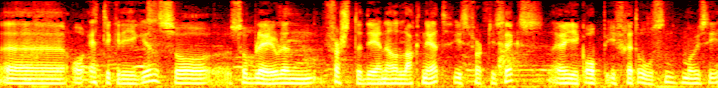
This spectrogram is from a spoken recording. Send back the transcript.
Uh, og etter krigen så, så, ble jo den første DNL lagt ned i 46. Jeg gikk opp i Fred Olsen, må vi si.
